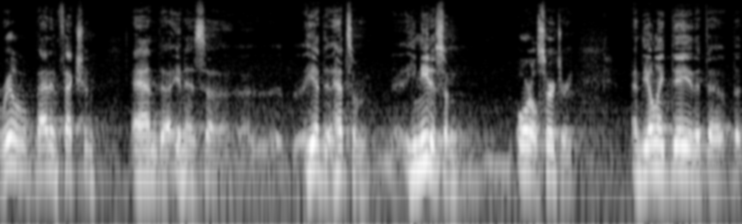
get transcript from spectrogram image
real bad infection, and in his, he had had some, he needed some oral surgery, and the only day that the, the,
